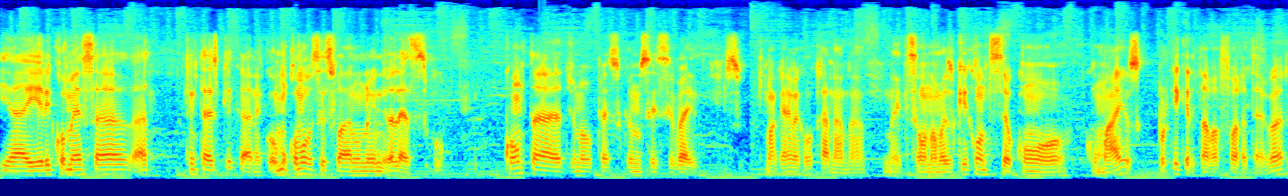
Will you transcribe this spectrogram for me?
E aí ele começa a, a tentar explicar, né? Como, como vocês falaram no início. Aliás, conta de novo, peço que eu não sei se vai. Se o Magari vai colocar na, na, na edição não, mas o que aconteceu com o, com o Miles? Por que, que ele tava fora até agora?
